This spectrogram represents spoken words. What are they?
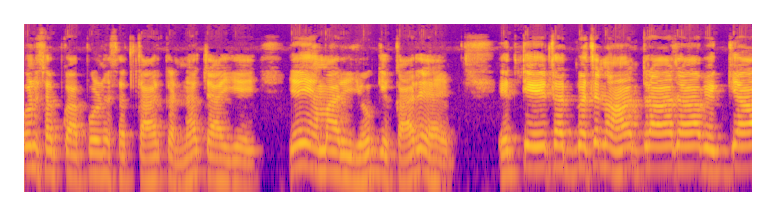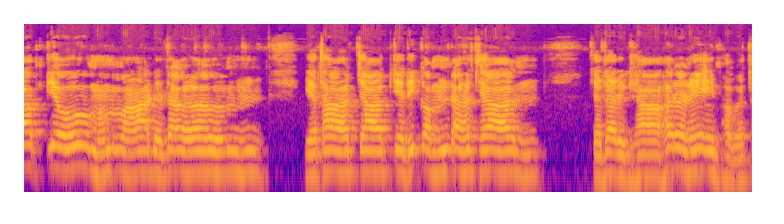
उन सबका पूर्ण सत्कार करना चाहिए। यही हमारी योग्य कार्य है। इतवचनाद्राजा विज्ञाप्यो मम यथा चाप्यधिकम न चतर्घ्याहरणे भवत।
